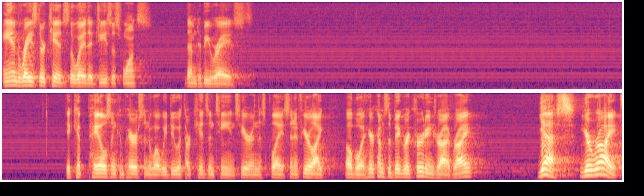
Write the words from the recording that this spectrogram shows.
and raise their kids the way that Jesus wants them to be raised. It pales in comparison to what we do with our kids and teens here in this place. And if you're like, Oh boy, here comes the big recruiting drive, right? Yes, you're right.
